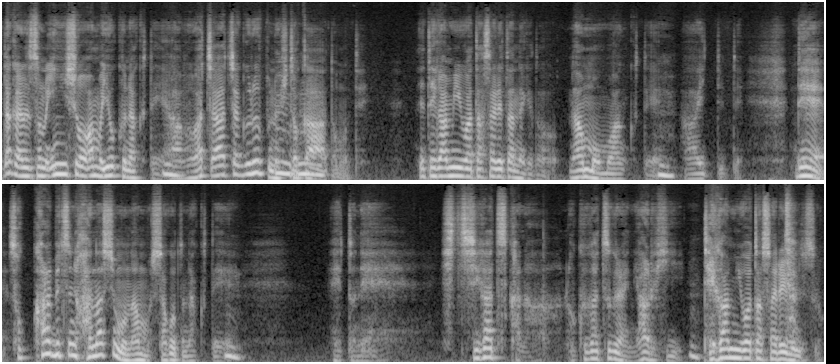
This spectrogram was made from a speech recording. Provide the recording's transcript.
だからその印象あんま良くなくて、うん。あわちゃわちゃグループの人かと思って、で手紙渡されたんだけど何も思わんくて「うんはい」って言ってでそっから別に話も何もしたことなくて、うんえっとね7月かな6月ぐらいにある日、手紙渡されるんですよ。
